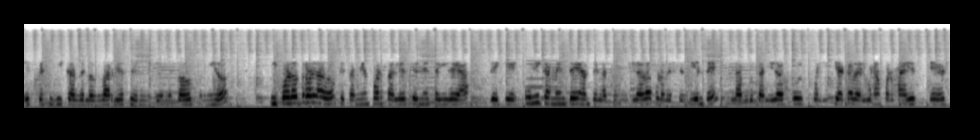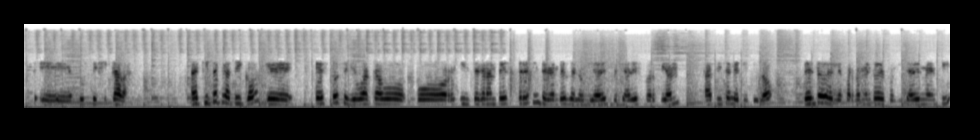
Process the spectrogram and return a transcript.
específicas de los barrios en, Estados Unidos. Y por otro lado, que también fortalecen esa idea de que únicamente ante la comunidad afrodescendiente la brutalidad policíaca de alguna forma es, es eh, justificada. Aquí te platico que esto se llevó a cabo por integrantes, tres integrantes de la Unidad Especial Escorpión, así se le tituló, dentro del Departamento de Policía de Memphis,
